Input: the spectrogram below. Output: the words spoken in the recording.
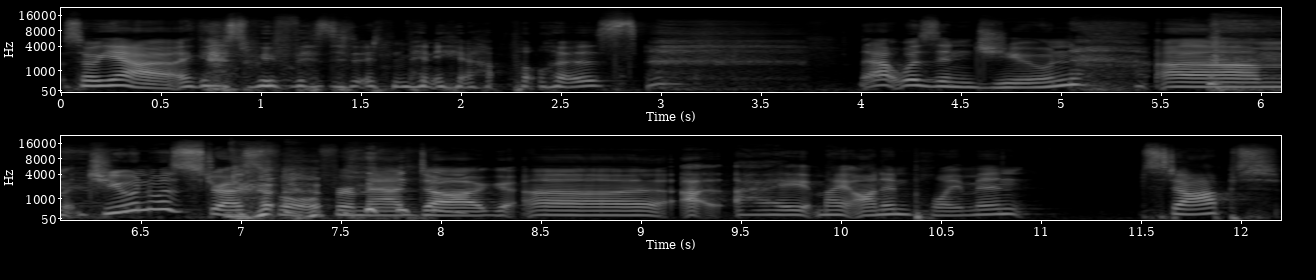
So yeah, I guess we visited Minneapolis. That was in June. Um, June was stressful for Mad Dog. Uh, I, I my unemployment stopped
